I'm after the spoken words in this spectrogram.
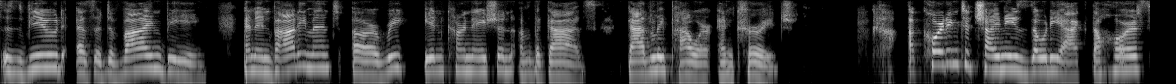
is viewed as a divine being, an embodiment or reincarnation of the gods, godly power and courage. According to Chinese zodiac, the horse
